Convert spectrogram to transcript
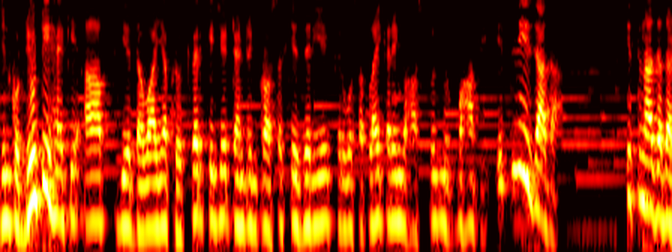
जिनको ड्यूटी है कि आप ये दवाइयाँ प्रोक्योर कीजिए टेंडरिंग प्रोसेस के ज़रिए, फिर वो सप्लाई करेंगे हॉस्पिटल में, वहाँ पे इतनी ज़्यादा, इतना ज़्यादा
